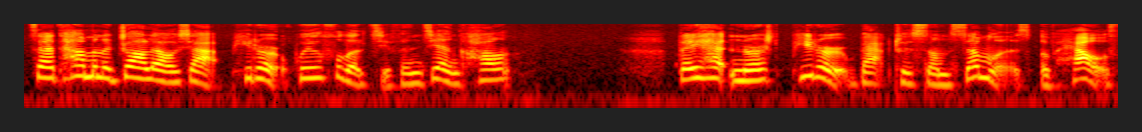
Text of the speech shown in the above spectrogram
在他们的照料下，Peter 恢复了几分健康。They had nursed Peter back to some semblance of health。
